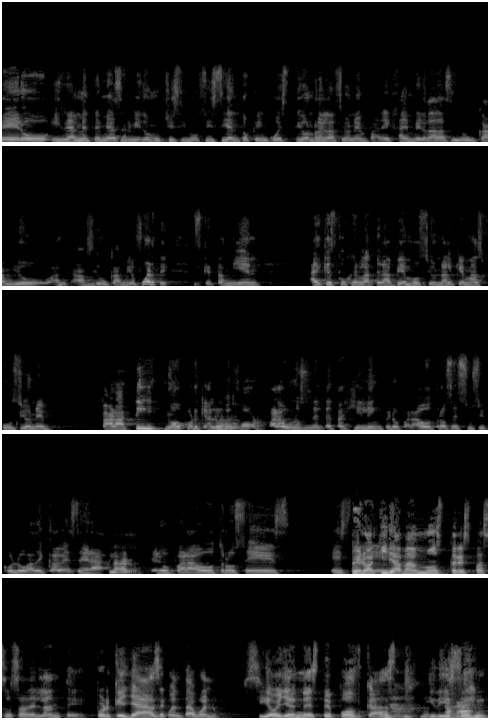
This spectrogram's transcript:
pero y realmente me ha servido muchísimo. Sí siento que en cuestión relación en pareja en verdad ha sido un cambio ha, sido un cambio fuerte. Es que también hay que escoger la terapia emocional que más funcione para ti, ¿no? Porque a lo mejor para unos es el Teta Healing, pero para otros es su psicóloga de cabecera, claro. pero para otros es... Este pero aquí ya vamos tres pasos adelante, porque ya haz de cuenta, bueno, si oyen este podcast y dicen,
